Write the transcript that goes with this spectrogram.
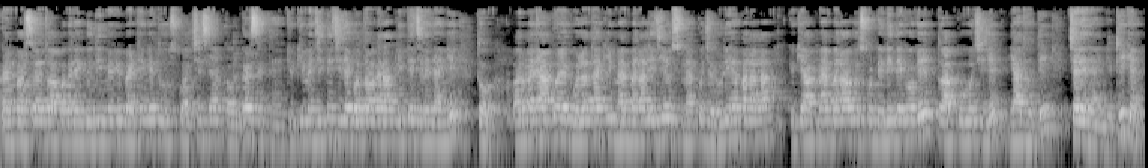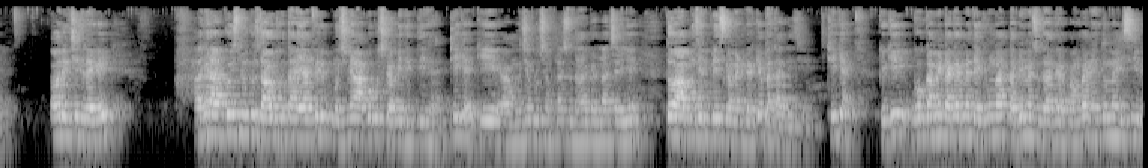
कल परसों है तो आप अगर एक दो दिन में भी बैठेंगे तो उसको अच्छे से आप कवर कर सकते हैं। क्योंकि मैं जितनी चीज़ें बोलता हूँ, अगर आप लिखते चले जाएँगे तो। और मैंने आपको एक बोला था कि मैप बना लीजिए, उस मैप को ज़रूरी है बनाना। क्योंकि आप मैप बनाओगे, उसको डेली देखोगे तो आपको वो चीज़ें याद होती चले जाएँगे। ठीक है? और एक चीज़ रह गई। अगर आपको इसमें कुछ डाउट होता है या फिर मुझमें आपको कुछ कमी दिखती है, ठीक है? कि मुझे कुछ अपना सुधार करना चाहिए तो आप मुझे प्लीज़ कमेंट करके बता दीजिए, ठीक है? क्योंकि वो कमेंट अगर मैं देखूँगा, तभी मैं सुधार कर पाऊँगा, नहीं तो मैं इसी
